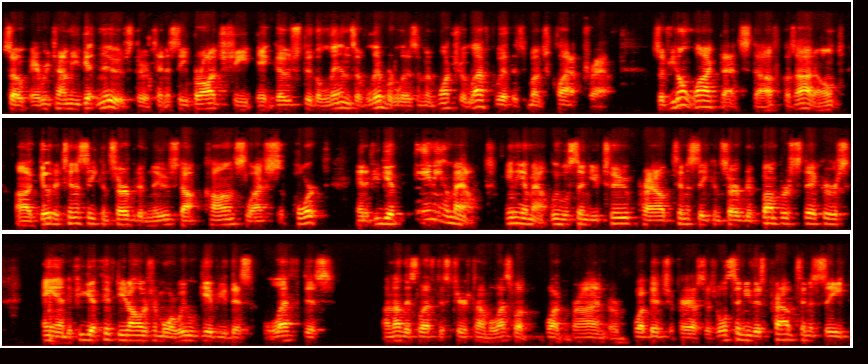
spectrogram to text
So every time you get news through a Tennessee broadsheet, it goes through the lens of liberalism, and what you're left with is a bunch of claptrap. So if you don't like that stuff, because I don't, uh, go to TennesseeConservativeNews.com slash support. And if you give any amount, any amount, we will send you two proud Tennessee Conservative bumper stickers. And if you get $50 or more, we will give you this leftist, uh, not this leftist tear tumble. That's what, what Brian or what Ben Shapiro says. We'll send you this proud Tennessee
